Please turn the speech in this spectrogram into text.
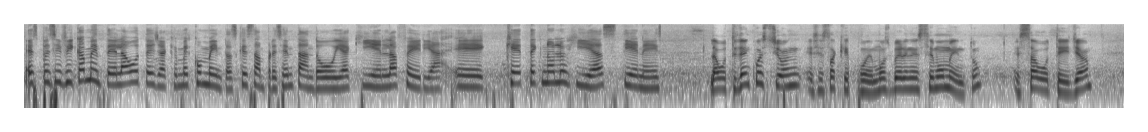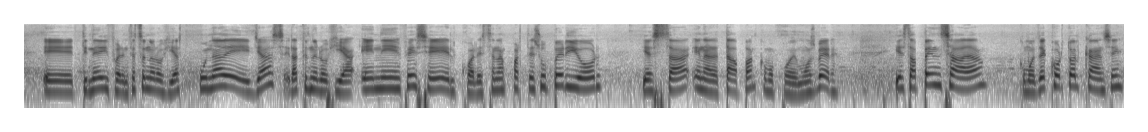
Específicamente la botella que me comentas que están presentando hoy aquí en la feria, ¿qué tecnologías tiene? La botella en cuestión es esta que podemos ver en este momento. Esta botella eh, tiene diferentes tecnologías. Una de ellas es la tecnología NFC, el cual está en la parte superior y está en la tapa, como podemos ver. Y está pensada, como es de corto alcance,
